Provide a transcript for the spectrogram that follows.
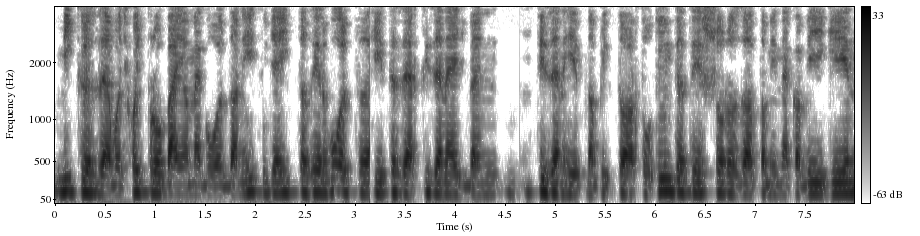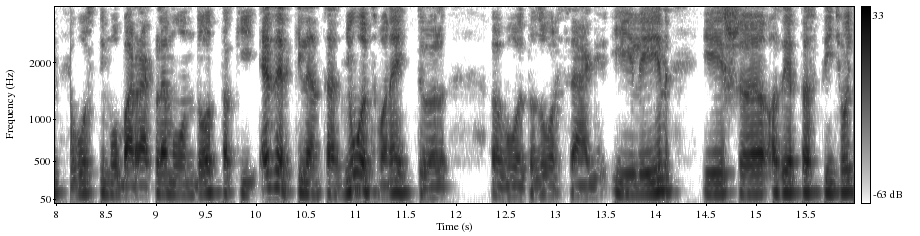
mi köze, vagy hogy próbálja megoldani. Ugye itt azért volt 2011-ben 17 napig tartó tüntetés sorozat, aminek a végén Hosni Mobarák lemondott, aki 1981-től volt az ország élén, és azért azt így, hogy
